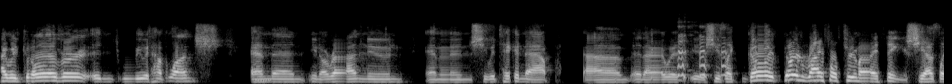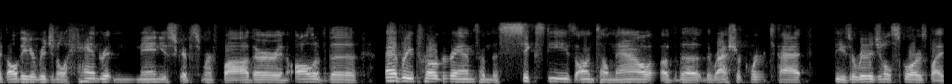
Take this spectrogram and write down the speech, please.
I would go over and we would have lunch and then, you know, around noon and then she would take a nap. Um, and I would, you know, she's like, go, go and rifle through my things. She has like all the original handwritten manuscripts from her father and all of the, every program from the 60s until now of the, the Rascher Quartet, these original scores by,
